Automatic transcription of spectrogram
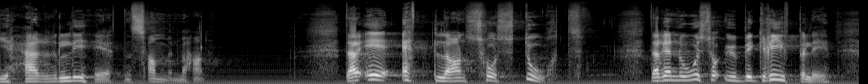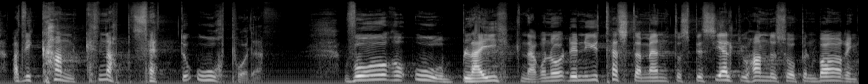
i herligheten sammen med Han. Det er et eller annet så stort, det er noe så ubegripelig, at vi kan knapt sette ord på det. Våre ord bleikner. og Når Det nye testamentet, og spesielt Johannes' åpenbaring,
